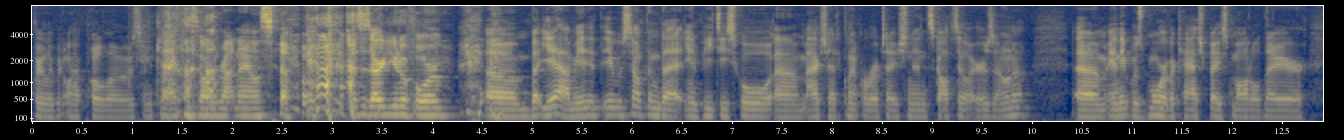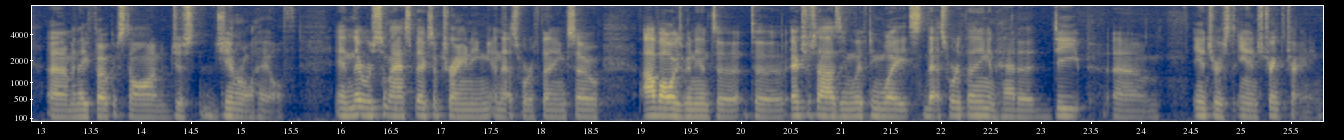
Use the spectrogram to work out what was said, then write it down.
clearly we don't have polos and khakis on right now, so this is our uniform. Um, but yeah, I mean, it, it was something that in PT school, um, I actually had a clinical rotation in Scottsdale, Arizona, um, and it was more of a cash-based model there, um, and they focused on just general health, and there were some aspects of training and that sort of thing. So. I've always been into to exercising, lifting weights, that sort of thing, and had a deep um, interest in strength training.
